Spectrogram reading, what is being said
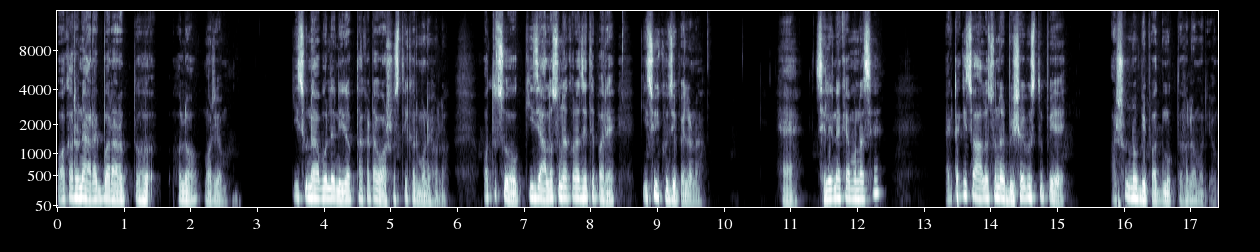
অকারণে আরেকবার আরক্ত হলো মরিয়ম। কিছু না বলে নীরব থাকাটাও অস্বস্তিকর মনে হলো। অথচ কি যে আলোচনা করা যেতে পারে, কিছুই খুঁজে পেল না। হ্যাঁ সেলিনা কেমন আছে? একটা কিছু আলোচনার বিষয়বস্তু পেয়ে আসন্ন বিপদ মুক্ত হল মরিয়ম।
